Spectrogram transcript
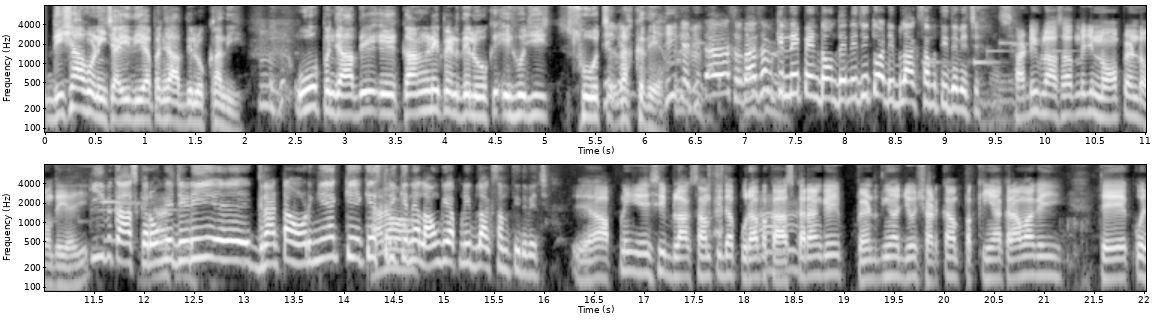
ਦਿਸ਼ਾ ਹੋਣੀ ਚਾਹੀਦੀ ਆ ਪੰਜਾਬ ਦੇ ਲੋਕਾਂ ਦੀ। ਉਹ ਪੰਜਾਬ ਦੇ ਇਹ ਕਾਂਗਣੇ ਪਿੰਡ ਦੇ ਲੋਕ ਇਹੋ ਜੀ ਸੋਚ ਰੱਖਦੇ ਆ। ਠੀਕ ਹੈ ਜੀ ਤਾਂ ਸਰਦਾਰ ਸਾਹਿਬ ਕਿੰਨੇ ਪਿੰਡ ਆਉਂਦੇ ਨੇ ਜੀ ਤੁਹਾਡੀ ਬਲਾਕ ਸਮਿਤੀ ਦੇ ਵਿੱਚ? ਸਾਡੀ ਬਲਾਸਾਤ ਵਿੱਚ 9 ਪਿੰਡ ਆਉਂਦੇ ਆ ਜੀ। ਕੀ ਵਿਕਾਸ ਕਰੋਗੇ? ਜਿਹੜੀ ਗ੍ਰਾਂਟਾਂ ਆਉਣਗੀਆਂ ਕਿ ਕਿਸ ਤਰੀਕੇ ਨਾਲ ਲਾਉਂਗੇ ਆਪਣੀ ਬਲਾਕ ਸਮਿਤੀ ਦੇ ਵਿੱਚ? ਇਹ ਆਪਣੀ ਏਸੀ ਬਲਾਕ ਸੰਮਤੀ ਦਾ ਪੂਰਾ ਵਿਕਾਸ ਕਰਾਂਗੇ। ਪਿੰਡ ਦੀਆਂ ਜੋ ਸੜਕਾਂ ਪੱਕੀਆਂ ਕਰਾਵਾਂਗੇ ਜੀ ਤੇ ਕੁਝ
